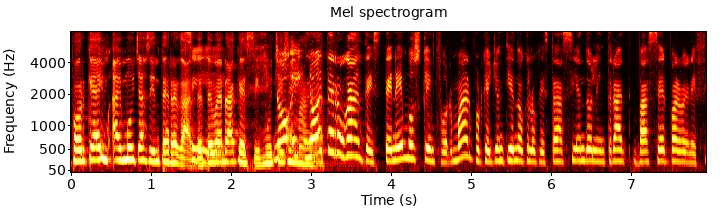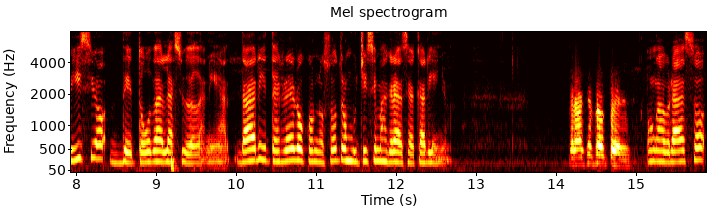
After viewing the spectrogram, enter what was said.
porque hay, hay muchas interrogantes, de verdad que sí. Muchísimas no, no interrogantes, tenemos que informar, porque yo entiendo que lo que está haciendo el Intran va a ser para beneficio de toda la ciudadanía. Dari Terrero con nosotros, muchísimas gracias, cariño. Gracias a ustedes. Un abrazo.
